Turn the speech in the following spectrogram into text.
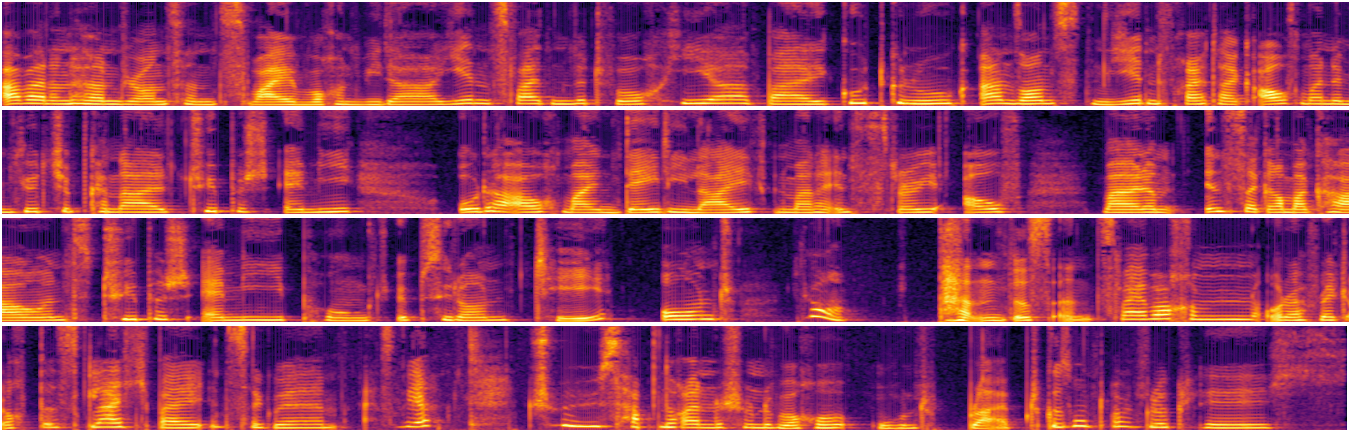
Aber dann hören wir uns in zwei Wochen wieder. Jeden zweiten Mittwoch hier bei Gut Genug. Ansonsten jeden Freitag auf meinem YouTube-Kanal Typisch Emmy oder auch mein Daily Life in meiner Insta-Story auf meinem Instagram-Account typischemmy.yt. Und ja, dann bis in zwei Wochen oder vielleicht auch bis gleich bei Instagram. Also ja, tschüss, habt noch eine schöne Woche und bleibt gesund und glücklich.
